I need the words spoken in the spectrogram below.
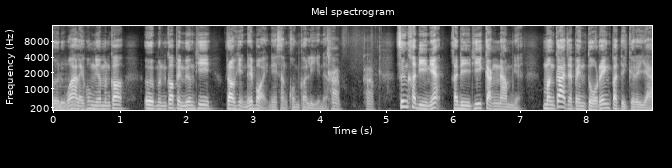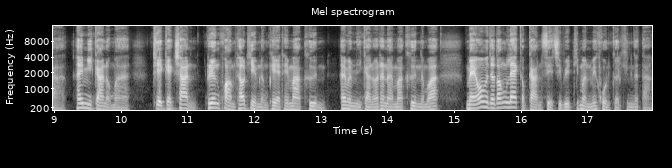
อหรือว่าอะไรพวกเนี้ยมันก็เออมันก็เป็นเรื่องที่เราเห็นได้บ่อยในสังคมเกาหลีนะคครัรับบครับ ซึ่งคดีเนี้ยคดีที่กังนำเนี่ย มันก็อาจจะเป็นตัวเร่งปฏิกิริยาให้มีการออกมา take action เรื่องความเท่าเทียมทางเพศให้มากขึ้น ให้มันมีการพัฒนามากขึ้นนะว่า แม้ว่ามันจะต้องแลกกับการเสียชีวิตที่มันไม่ควรเกิดขึ้นก็ตาม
